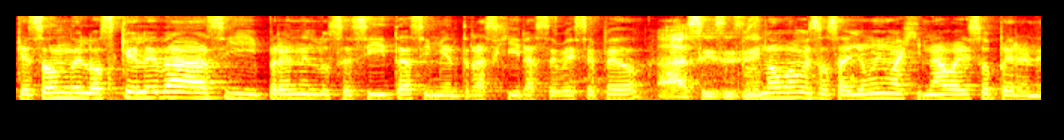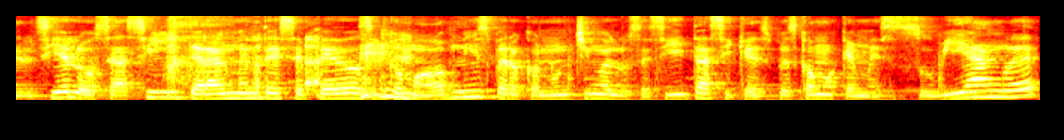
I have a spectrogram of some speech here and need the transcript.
Que son de los que le das y prenden lucecitas y mientras gira se ve ese pedo. Ah, sí, sí, sí. Pues no mames, o sea, yo me imaginaba eso, pero en el cielo. O sea, sí, literalmente ese pedo, así como ovnis, pero con un chingo de lucecitas y que después como que me subían, güey.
